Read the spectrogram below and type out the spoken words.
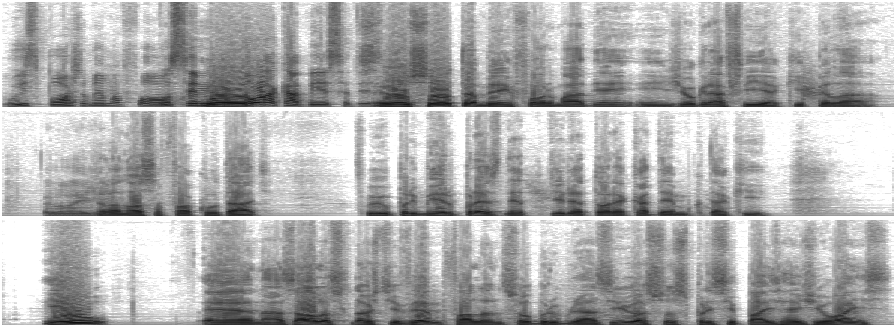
O esporte da mesma forma. você mudou a cabeça desse. Eu sou também formado em, em geografia aqui pela, pela nossa faculdade. Fui o primeiro presidente do diretório acadêmico daqui. Eu, eh, nas aulas que nós tivemos, falando sobre o Brasil, as suas principais regiões,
